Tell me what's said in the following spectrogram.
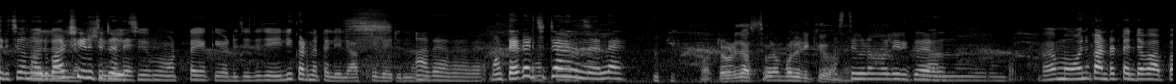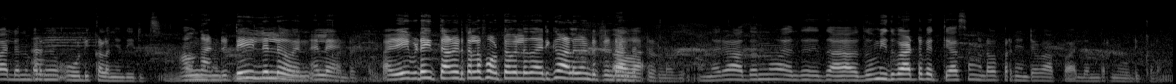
തിരിച്ചു വന്നു ഒരുപാട് ക്ഷീണിച്ചിട്ടല്ലേ? ക്ഷീണിച്ച് മുട്ടയൊക്കെ അടിച്ച് ജയിലിൽ കിടന്നിട്ടല്ലേ ലാസ്റ്റ് വരുന്നത്. അതെ അതെ അതെ. മുട്ടയൊക്കെ അടിച്ചിട്ടാണ് വന്നത് അല്ലേ? അസ്ഥികൂടം പോലെ ഇരിക്കുവായിരുന്നു. മോൻ കണ്ടിട്ട് എന്റെ വാപ്പ അല്ലെന്ന് പറഞ്ഞ് ഓടിക്കളഞ്ഞു തിരിച്ചു. അവൻ കണ്ടിട്ടേ ഇല്ലല്ലോ അവൻ അല്ലേ? പഴയ ഇവിടെ ഇത്താളെ അടുത്തുള്ള ഫോട്ടോ വല്ലതായിരിക്കും ആൾ കണ്ടിട്ടുണ്ടാവുക. കണ്ടിട്ടുള്ളത്. അന്നേരം അതൊന്നും അത് ഇത് അതും ഇതുമായിട്ട് വ്യത്യാസം കണ്ടപ്പോൾ പറഞ്ഞു എന്റെ വാപ്പ അല്ലെന്ന് പറഞ്ഞു ഓടിക്കളഞ്ഞു.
